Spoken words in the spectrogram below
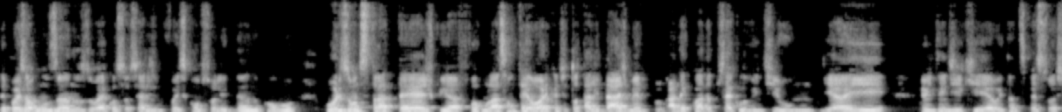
depois de alguns anos o ecossocialismo foi se consolidando como o horizonte estratégico e a formulação teórica de totalidade mesmo adequada para o século 21 e aí eu entendi que eu e tantas pessoas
